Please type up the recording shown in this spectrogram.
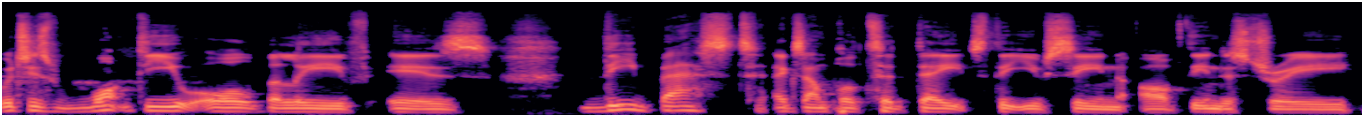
which is what do you all believe is the best example to date that you've seen of the industry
